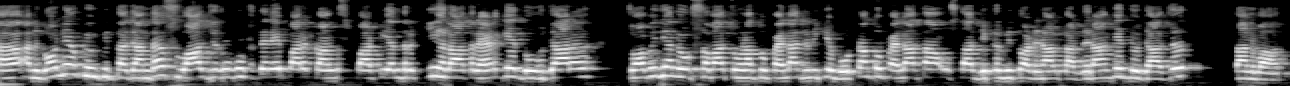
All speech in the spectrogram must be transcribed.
ਅਹ, ਅਣਗੌਲਿਆਂ ਕਿਉਂ ਕੀਤਾ ਜਾਂਦਾ ਸਵਾਲ ਜ਼ਰੂਰ ਉੱਠਦੇ ਨੇ ਪਰ ਕਾਂਗਰਸ ਪਾਰਟੀ ਅੰਦਰ ਕੀ ਹਾਲਾਤ ਰਹਿਣਗੇ? 2024 ਦੀਆਂ ਲੋਕ ਸਭਾ ਚੋਣਾਂ ਤੋਂ ਪਹਿਲਾਂ, ਜਾਣੀ ਕਿ ਵੋਟਾਂ ਤੋਂ ਪਹਿਲਾਂ ਤਾਂ ਉਸ ਦਾ ਜ਼ਿਕਰ ਵੀ ਤੁਹਾਡੇ ਨਾਲ ਕਰਦੇ ਰਾਂਗੇ। ਦਿਓ ਇਜਾਜ਼ਤ। ਧੰਨਵਾਦ।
